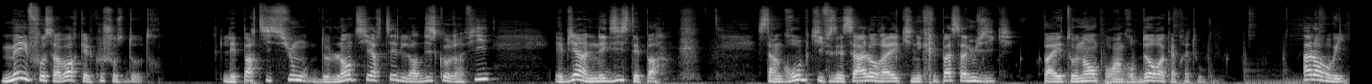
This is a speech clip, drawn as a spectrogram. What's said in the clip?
mais il faut savoir quelque chose d'autre. Les partitions de l'entièreté de leur discographie, eh bien elles n'existaient pas. C'est un groupe qui faisait ça à l'oreille, qui n'écrit pas sa musique. Pas étonnant pour un groupe de rock après tout. Alors oui,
